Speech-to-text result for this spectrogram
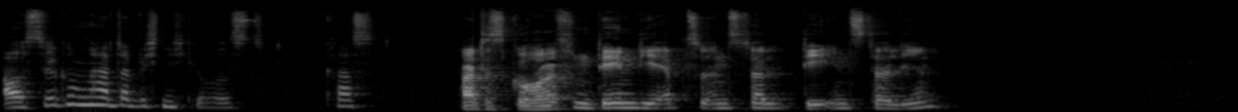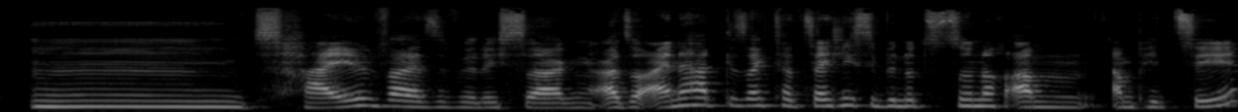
Auswirkungen hat, habe ich nicht gewusst. Krass. Hat es geholfen, denen die App zu deinstallieren? Mm, teilweise würde ich sagen. Also eine hat gesagt, tatsächlich, sie benutzt es nur noch am, am PC.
